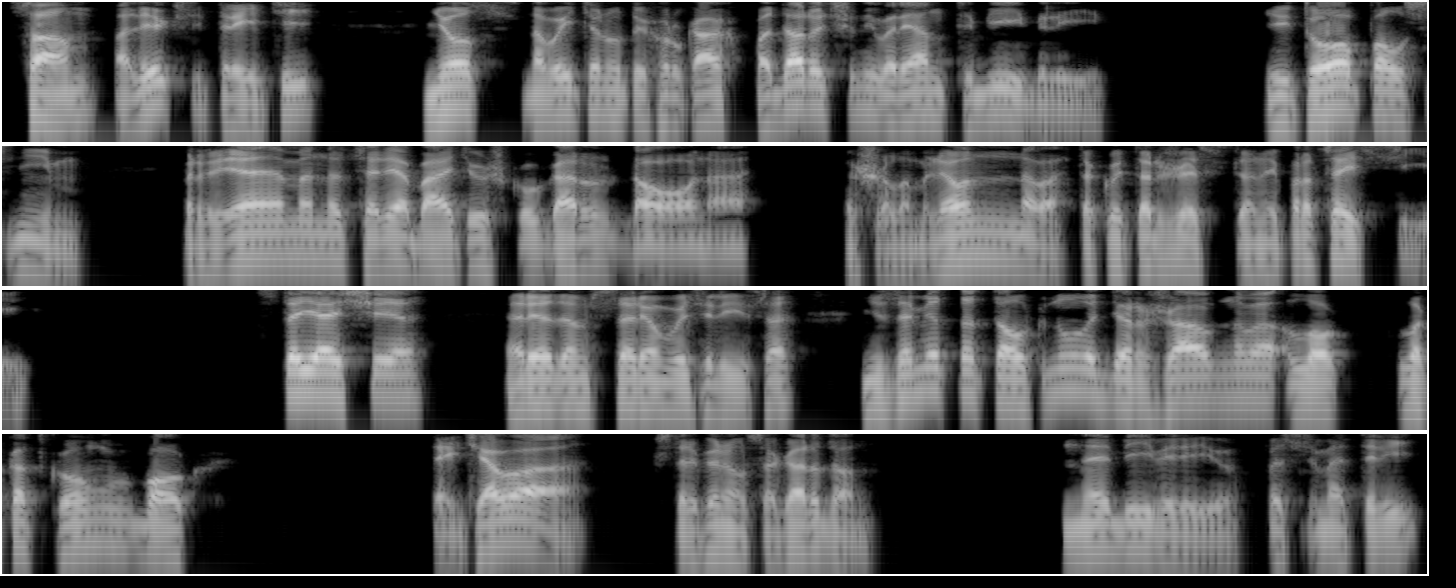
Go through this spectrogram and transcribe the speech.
Сам Алексий Третий нес на вытянутых руках подарочный вариант Библии и топал с ним прямо на царя-батюшку Гордона, ошеломленного такой торжественной процессией. Стоящая рядом с царем Василиса незаметно толкнула державного лок локотком в бок. — Ты чего? — встрепенулся Гордон. — На Библию посмотри,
